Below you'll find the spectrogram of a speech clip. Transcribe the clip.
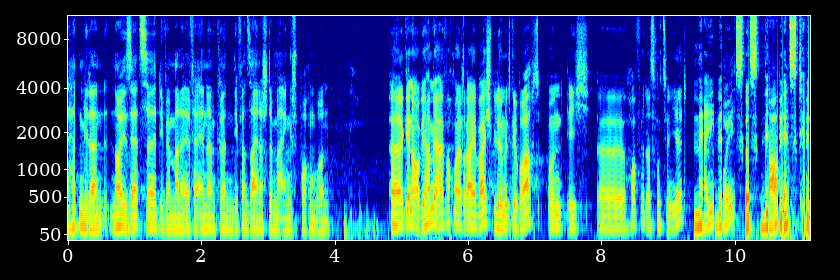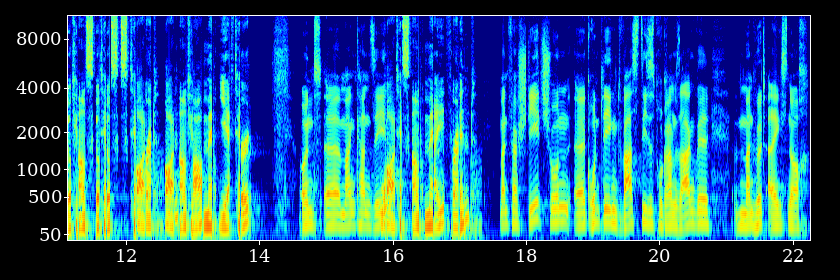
hatten wir dann neue Sätze, die wir manuell verändern können, die von seiner Stimme eingesprochen wurden. Äh, genau, wir haben hier einfach mal drei Beispiele mitgebracht und ich äh, hoffe, das funktioniert. Und äh, man kann sehen, man versteht schon äh, grundlegend, was dieses Programm sagen will. Man hört allerdings noch,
